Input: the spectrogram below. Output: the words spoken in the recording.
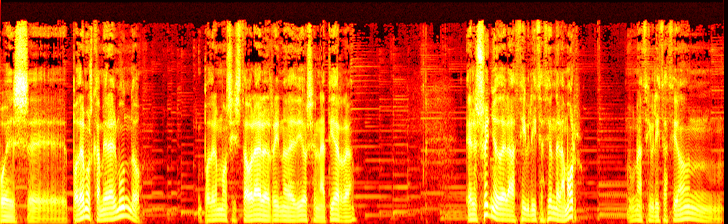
pues eh, podremos cambiar el mundo, podremos instaurar el reino de Dios en la tierra, el sueño de la civilización del amor, una civilización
